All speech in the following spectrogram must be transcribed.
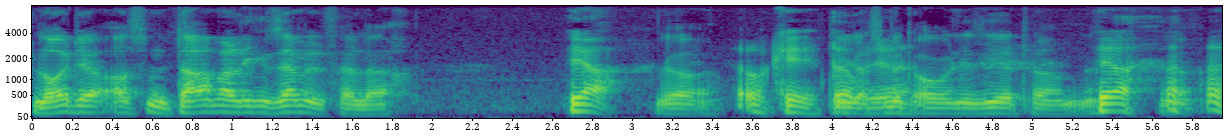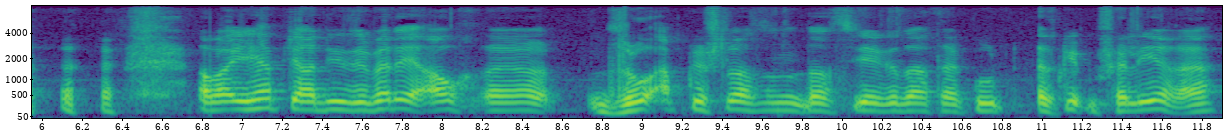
Leute aus dem damaligen Semmel Verlag, Ja, ja, okay. die da- das ja. mit organisiert haben. Ne? Ja. Aber ihr habt ja diese Wette auch äh, so abgeschlossen, dass ihr gesagt habt, gut, es gibt einen Verlierer.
